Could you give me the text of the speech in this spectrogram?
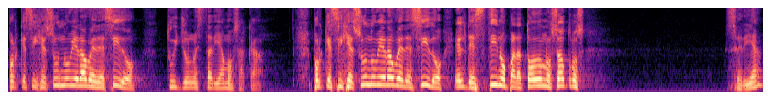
Porque si Jesús no hubiera obedecido, tú y yo no estaríamos acá. Porque si Jesús no hubiera obedecido, el destino para todos nosotros sería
